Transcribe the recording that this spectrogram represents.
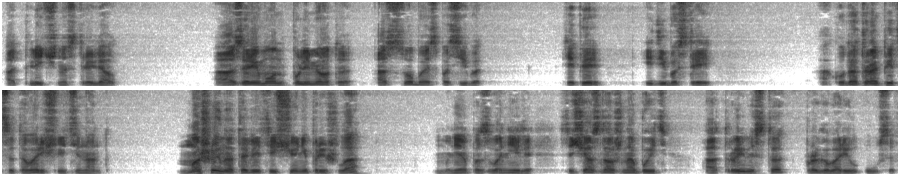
Отлично стрелял. А за ремонт пулемета особое спасибо. Теперь иди быстрей. А куда торопиться, товарищ лейтенант? Машина-то ведь еще не пришла. Мне позвонили. Сейчас должна быть. Отрывисто проговорил Усов.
